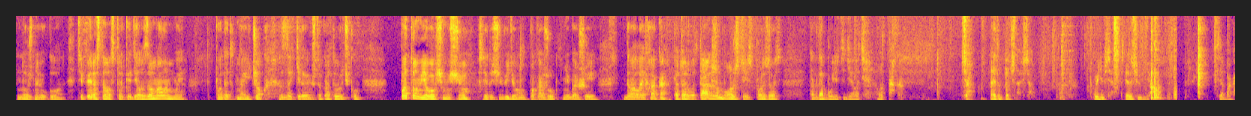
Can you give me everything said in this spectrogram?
нужный уклон. Теперь осталось только дело за малым. Мы под этот маячок закидываем штукатурочку. Потом я, в общем, еще в следующем видео покажу небольшие два лайфхака, которые вы также можете использовать, когда будете делать вот так. Все, на этом точно все. Увидимся в следующем видео. Всем пока.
